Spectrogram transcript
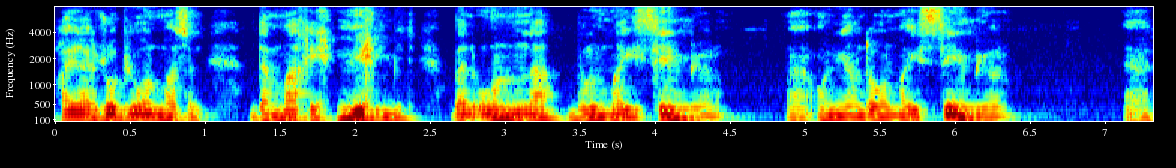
Hayır hayır Robbie olmasın. Da mache ich nicht mit. Ben onunla bulunmayı sevmiyorum. Ha, onun yanında olmayı sevmiyorum. Evet.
